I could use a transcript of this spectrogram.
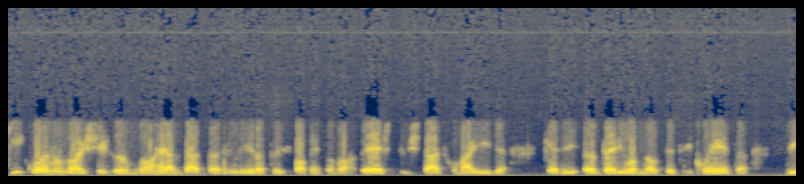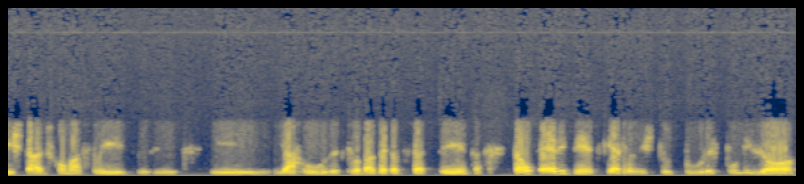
que quando nós chegamos a uma realidade brasileira, principalmente no Nordeste, um estado como a ilha, que é de, anterior a 1950, de estados como Aflitos e e, e Arruda, que foi da década de 70. Então, é evidente que essas estruturas, por melhor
